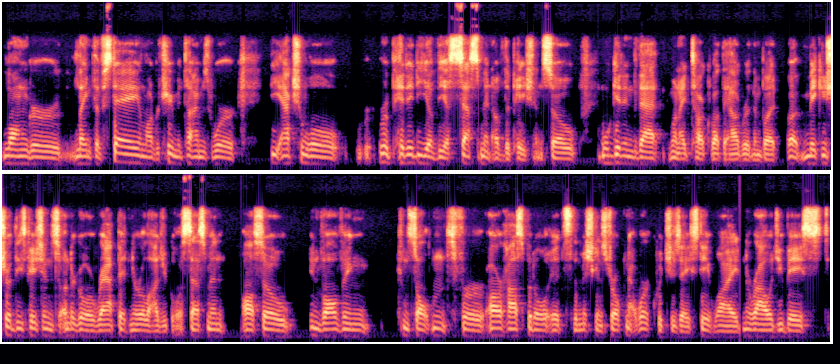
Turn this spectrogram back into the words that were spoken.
longer length of stay and longer treatment times were the actual r- rapidity of the assessment of the patient. So we'll get into that when I talk about the algorithm, but uh, making sure these patients undergo a rapid neurological assessment, also involving consultants for our hospital. It's the Michigan Stroke Network, which is a statewide neurology based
